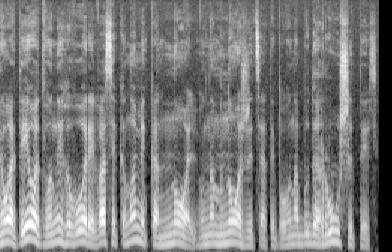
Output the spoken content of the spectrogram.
Ну от, і от вони говорять, у вас економіка ноль, вона множиться, типу, вона буде рушитись.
